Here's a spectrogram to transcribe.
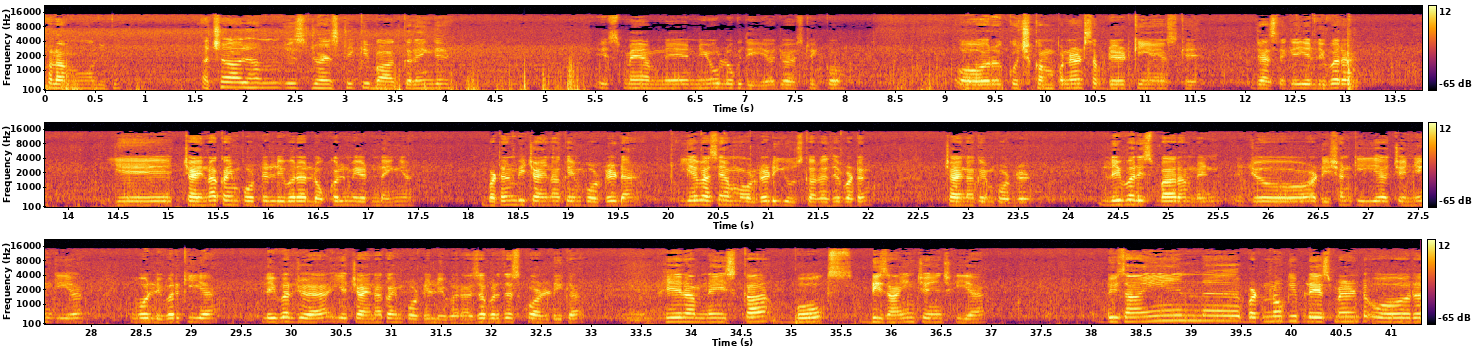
असलकुम अच्छा आज हम इस जॉयस्टिक की बात करेंगे। इसमें हमने न्यू लुक दी है जॉयस्टिक को और कुछ कंपोनेंट्स अपडेट किए हैं इसके। जैसे कि ये लीवर है। ये चाइना का इम्पोर्टेड लीवर है लोकल मेड नहीं है। बटन भी चाइना के इम्पोर्टेड हैं। ये वैसे हम ऑलरेडी यूज़ कर रहे थे बटन चाइना का इम्पोर्टेड लीवर इस बार हमने जो एडिशन की है चेंजिंग की है, वो लीवर की है। लीवर जो है, ये चाइना का इम्पोर्टेड लीवर है, ज़बरदस्त क्वालिटी का। फिर हमने इसका बॉक्स डिज़ाइन चेंज किया। डिज़ाइन बटनों की प्लेसमेंट और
